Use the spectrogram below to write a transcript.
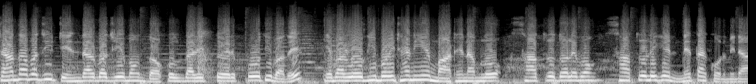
চাঁদাবাজি, টেন্ডারবাজি এবং দখলদারিত্বের প্রতিবাদে এবার লগি বৈঠা নিয়ে মাঠে নামলো ছাত্রদল এবং ছাত্রলীগের নেতা কর্মীরা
